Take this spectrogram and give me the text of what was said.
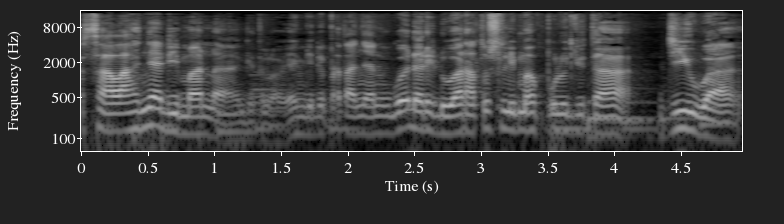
salahnya di mana gitu loh. Yang jadi pertanyaan gue dari 250 juta jiwa,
